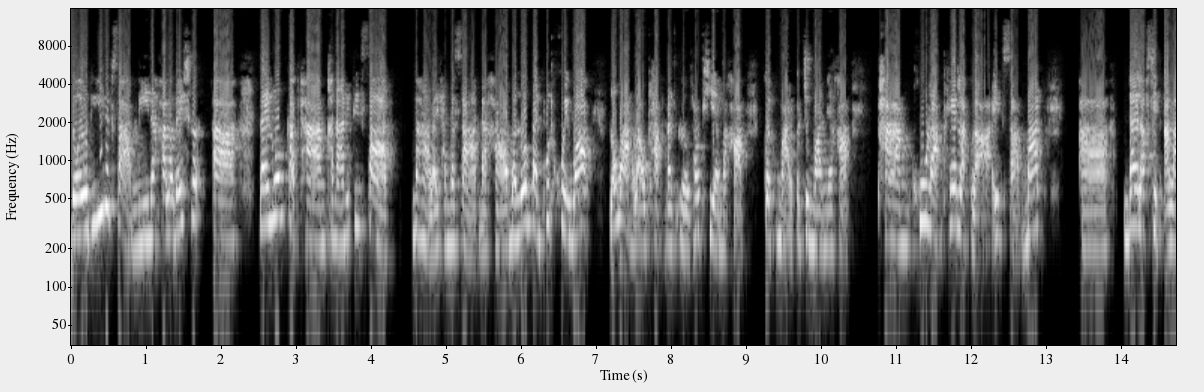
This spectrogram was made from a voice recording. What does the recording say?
โดยวันที่ 23 นี้นะคะ เราได้เชิญอาได้ร่วมกับทางคณะนิติศาสตร์มหาลัยธรรมศาสตร์นะคะ มาร่วมกันพูดคุยว่าระหว่างเราผลักดันเกิดเท่าเทียมอะค่ะ กฎหมายปัจจุบันเนี่ยค่ะ ทางคู่รักเพศหลากหลาย สามารถได้รับสิทธิ์อะไร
